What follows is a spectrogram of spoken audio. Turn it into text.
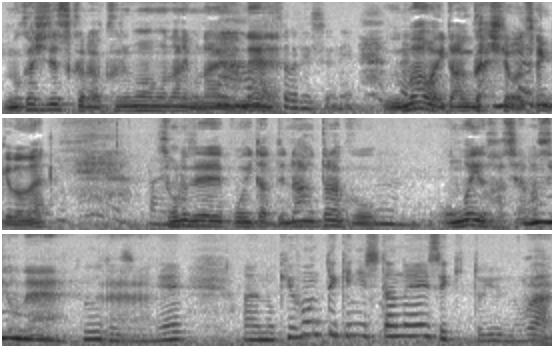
昔ですから車も何もないね そうですよね。馬はいたんかしてませんけどね。それでこういたってなんとなくこう、ん。思いを馳せますよね、うん。そうですよね。あの基本的に下の谷遺跡というのは、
